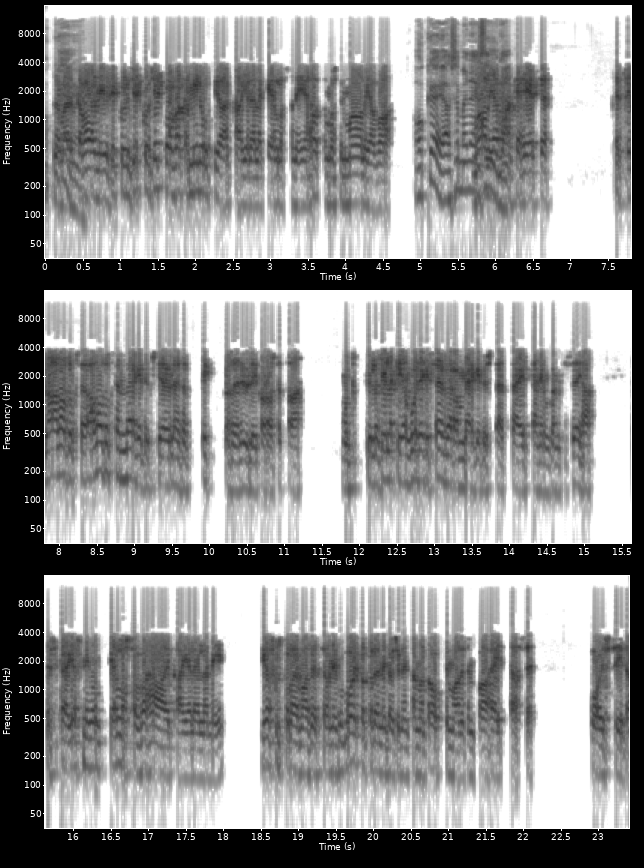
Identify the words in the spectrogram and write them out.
Okay. Niin, sitten kun, sit, kun, sit, kun on vaikka minuuttia aikaa jäljellä kellossa, niin ehdottomasti maalia vaan. Okei, okay, se menee maalia siinä. vaan kehi, että, että sillä aloituksen, aloituksen merkityksiä yleensä pikkasen ylikorostetaan. Mutta kyllä silläkin on kuitenkin sen verran merkitystä, että ei sitä niin kannata se ihan, jos, sitä, jos niin kellossa on vähän aikaa jäljellä, niin joskus tulee vaan se, että se on niin voittotodennäköisyyden kannalta optimaalisempaa heittää se pois siitä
